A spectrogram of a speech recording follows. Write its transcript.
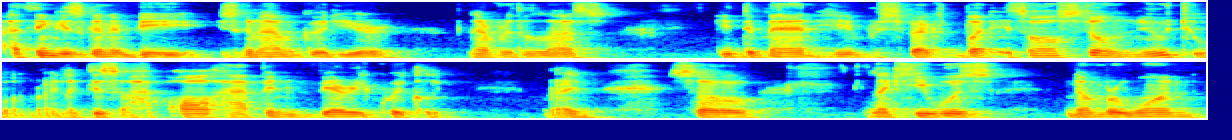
I think he's gonna be. He's gonna have a good year. Nevertheless, he demand he respects, but it's all still new to him, right? Like this all happened very quickly, right? So, like he was number one,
